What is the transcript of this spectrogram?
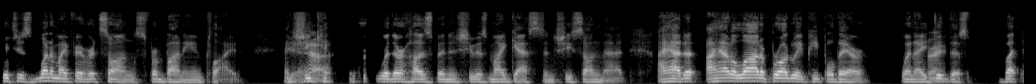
which is one of my favorite songs from Bonnie and Clyde and she came with her husband and she was my guest and she sung that. I had a i had a lot of broadway people there when i right. did this but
